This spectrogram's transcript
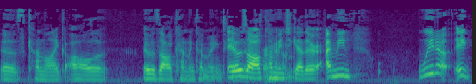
it was kind of like all, it was all kind of coming together. it was all coming him. together. I mean, we don't. It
